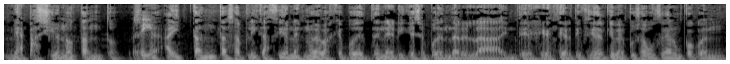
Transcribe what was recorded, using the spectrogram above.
me apasionó tanto. Sí. Eh, Hay tantas aplicaciones nuevas que puede tener y que se pueden dar en la inteligencia artificial que me puse a bucear un poco en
